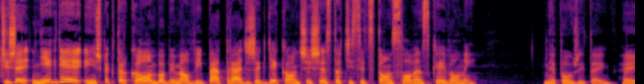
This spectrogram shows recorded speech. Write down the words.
Čiže niekde inšpektor Kolombo by mal vypátrať, že kde končí 600 tisíc tón slovenskej vlny. Nepoužitej, hej?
